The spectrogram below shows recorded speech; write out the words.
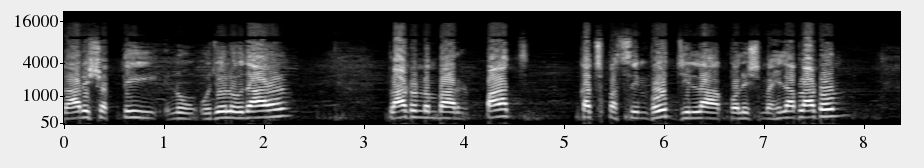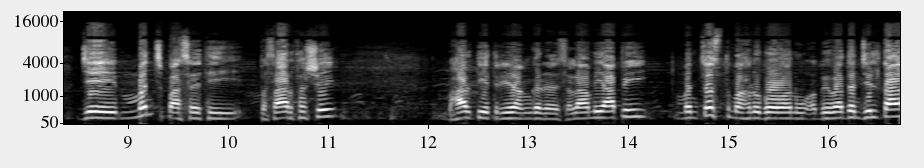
નારી શક્તિનું ઉજ્જવલ ઉદાહરણ. પ્લાટૂન નંબર પાંચ કચ્છ પશ્ચિમ ભુજ જિલ્લા પોલીસ મહિલા પ્લાટોન, જે મંચ પાસેથી પસાર થશે. ભારતીય ત્રિરંગને સલામી આપી મંચસ્થ મહાનુભાવોનું અભિવાદન ઝીલતા,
